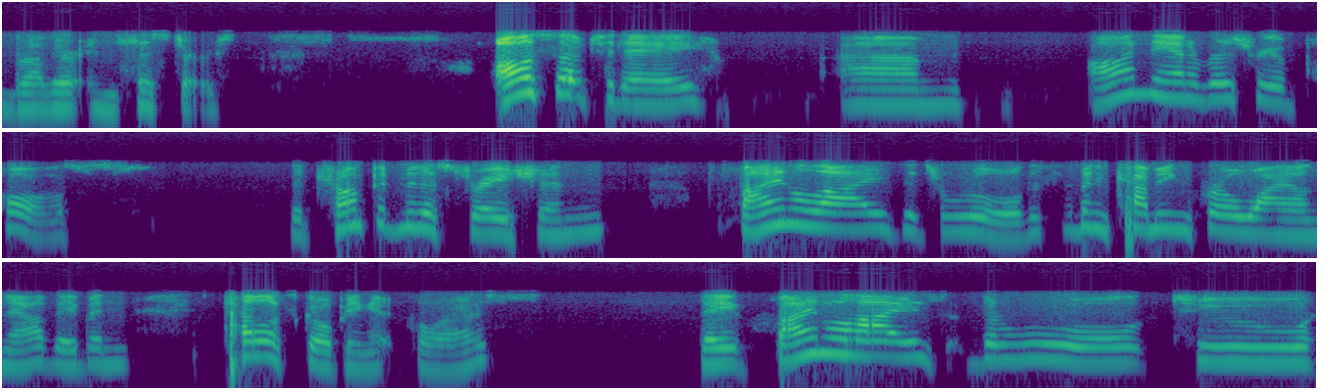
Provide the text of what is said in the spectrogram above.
brother and sisters. Also today, um, on the anniversary of Pulse, the Trump administration finalized its rule. This has been coming for a while now. They've been telescoping it for us. They finalized the rule to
